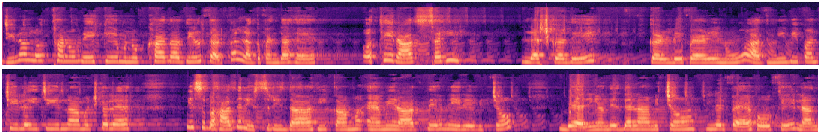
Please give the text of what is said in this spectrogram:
ਜਿਨ੍ਹਾਂ ਲੋਥਾਂ ਨੂੰ ਵੇਖ ਕੇ ਮਨੁੱਖਾ ਦਾ ਦਿਲ ਧੜਕਣ ਲੱਗ ਪੈਂਦਾ ਹੈ, ਉੱਥੇ ਰਾਤ ਸਹੀ ਲਸ਼ਕਰ ਦੇ ਕਰੜੇ ਪੈੜੇ ਨੂੰ ਆਦਮੀ ਵੀ ਪੰਛੀ ਲਈ ਚੀਰਨਾ ਮੁਸ਼ਕਲ ਹੈ। ਇਸ ਬਹਾਦਰ ਇਸਤਰੀ ਦਾ ਹੀ ਕੰਮ ਐਵੇਂ ਰਾਤ ਦੇ ਹਨੇਰੇ ਵਿੱਚੋਂ ਬੈਰੀਆਂ ਦੇ ਦਲਾਂ ਵਿੱਚੋਂ ਨਿਰਭੈ ਹੋ ਕੇ ਲੰਘ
